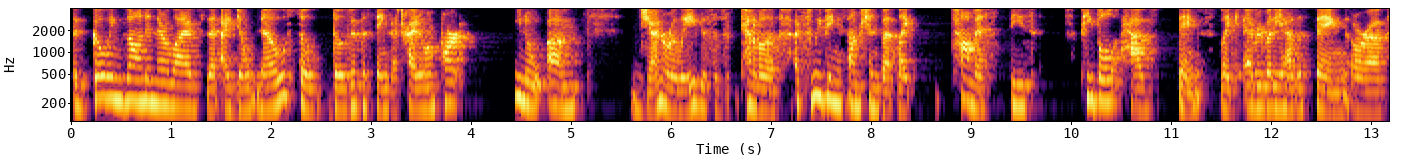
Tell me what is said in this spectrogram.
the goings on in their lives that I don't know. So those are the things I try to impart. You know, um, generally, this is kind of a, a sweeping assumption, but like Thomas, these people have things like everybody has a thing or a,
